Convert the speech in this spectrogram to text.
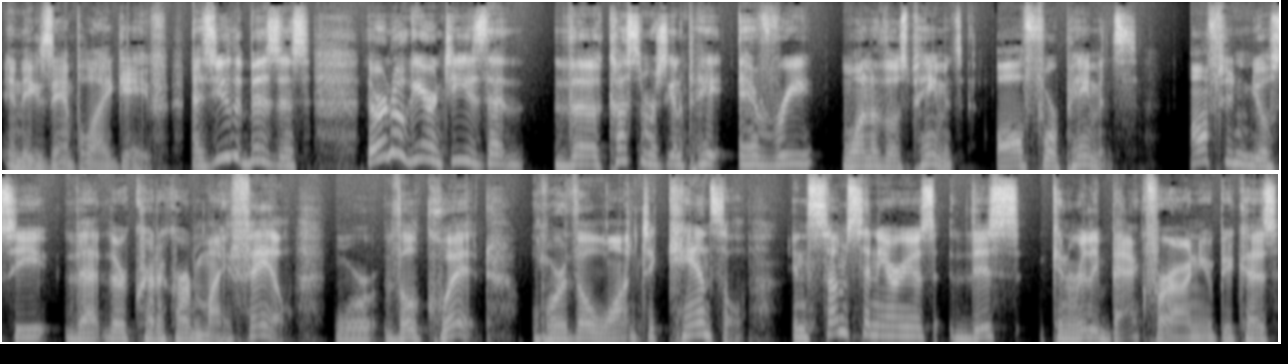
in the example I gave. As you the business, there are no guarantees that the customer is going to pay every one of those payments, all four payments often you'll see that their credit card might fail, or they'll quit, or they'll want to cancel. In some scenarios, this can really backfire on you because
